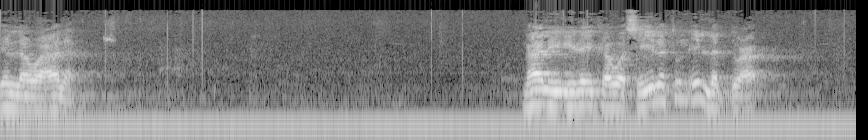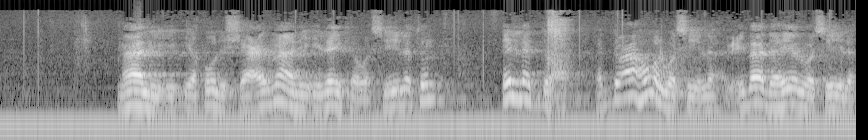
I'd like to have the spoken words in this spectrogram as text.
جل وعلا. ما لي إليك وسيلة إلا الدعاء. ما لي يقول الشاعر ما لي إليك وسيلة إلا الدعاء. الدعاء هو الوسيلة العبادة هي الوسيلة.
